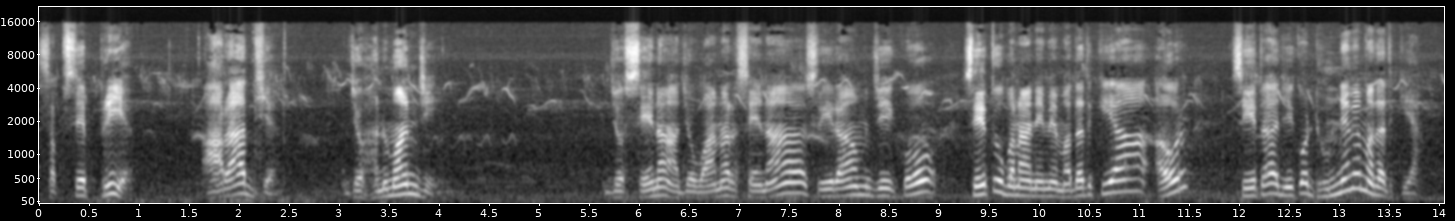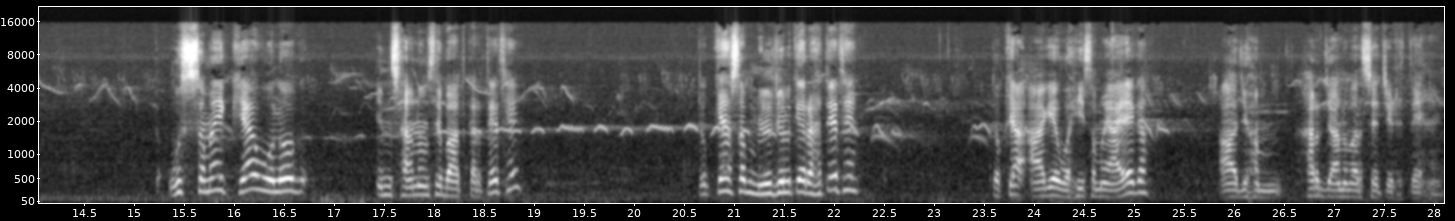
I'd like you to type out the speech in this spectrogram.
सबसे प्रिय आराध्य जो हनुमान जी, जो सेना, जो वानर सेना श्री राम जी को सेतु बनाने में मदद किया और सीता जी को ढूँढने में मदद किया। उस समय क्या वो लोग इंसानों से बात करते थे? तो क्या सब मिलजुल के रहते थे? तो क्या आगे वही समय आएगा? आज हम हर जानवर से चिढ़ते हैं,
